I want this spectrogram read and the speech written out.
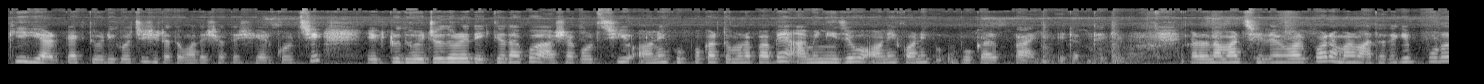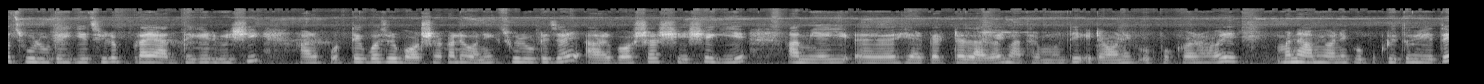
কি হেয়ার প্যাক তৈরি করছি সেটা তোমাদের সাথে শেয়ার করছি। একটু ধৈর্য ধরে দেখতে থাকো, আশা করছি অনেক উপকার তোমরা পাবে। আমি নিজেও অনেক অনেক উপকার পাই এটার থেকে। কারণ আমার ছেলে হওয়ার পর আমার মাথা থেকে পুরো চুল উঠে গিয়েছিল, প্রায় অর্ধেকের বেশি। আর প্রত্যেক বছর বর্ষাকালে অনেক চুল উঠে যায়। আর বর্ষার শেষে গিয়ে আমি এই হেয়ার প্যাকটা লাগাই মাথার মধ্যে। এটা অনেক উপকার হয়। মানে আমি অনেক উপকৃত হয়ে এতে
